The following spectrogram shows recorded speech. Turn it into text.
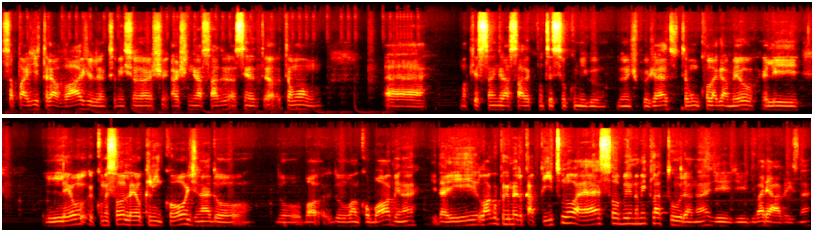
Essa parte de travar, Juliano, que você mencionou, acho, acho engraçado, assim, até, até um, é, uma questão engraçada que aconteceu comigo durante o projeto. Tem um colega meu, ele leu, começou a ler o Clean Code, né, do, do, do Uncle Bob, né, e daí logo o primeiro capítulo é sobre nomenclatura, né, de, de, de variáveis, né.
